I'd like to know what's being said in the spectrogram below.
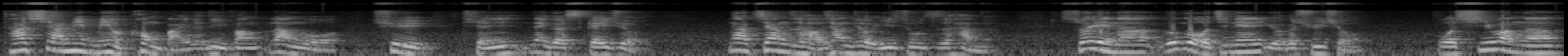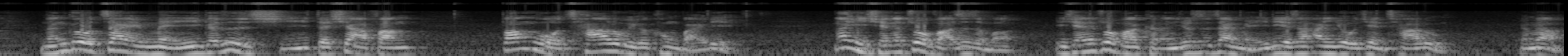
它下面没有空白的地方，让我去填那个 schedule，那这样子好像就遗珠之憾了。所以呢，如果我今天有个需求，我希望呢能够在每一个日期的下方帮我插入一个空白列。那以前的做法是什么？以前的做法可能就是在每一列上按右键插入。有没有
